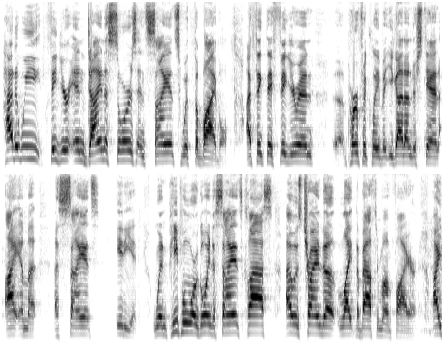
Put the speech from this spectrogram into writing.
how do we figure in dinosaurs and science with the Bible? I think they figure in Uh, perfectly, but you got to understand I am a, a science idiot. When people were going to science class, I was trying to light the bathroom on fire. I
